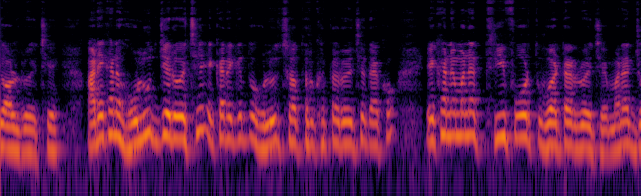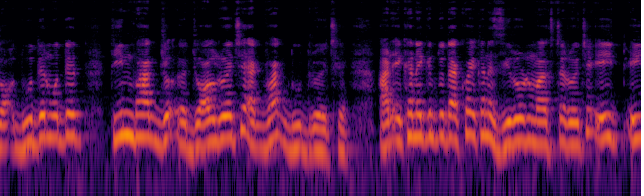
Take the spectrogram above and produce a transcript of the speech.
জল রয়েছে। আর এখানে হলুদ যে রয়েছে, এখানে কিন্তু হলুদ সতর্কতা রয়েছে, দেখো। এখানে মানে থ্রি ফোর্থ ওয়াটার রয়েছে। মানে দুধের মধ্যে তিন ভাগ জল রয়েছে, এক ভাগ দুধ রয়েছে। আর এখানে কিন্তু দেখো, এখানে জিরোর মার্কসটা রয়েছে। এই এই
